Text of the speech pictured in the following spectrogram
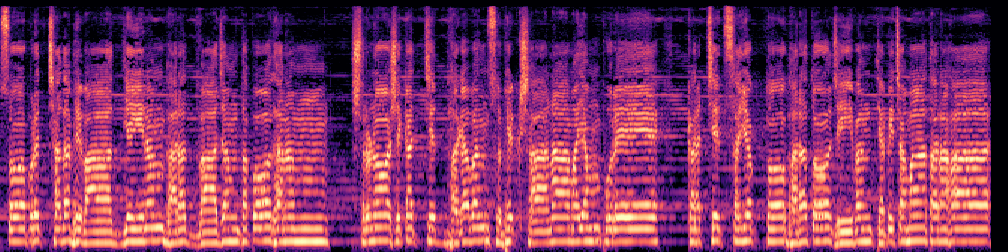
सोऽपृच्छदभिवाद्यैनम् भरद्वाजम् तपोधनम्। शृणोषि कच्चिद्भगवन् सुभिक्षानामयम् पुरे। कच्चित् स युक्तो भरतो जीवन्त्यपि च मातरः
